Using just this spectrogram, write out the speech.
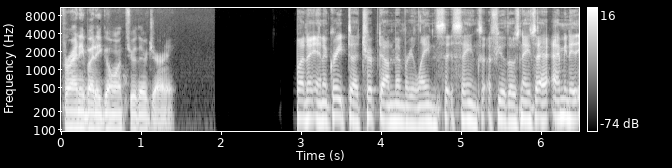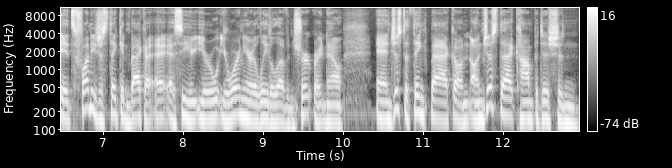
for anybody going through their journey. And a, and a great uh, trip down memory lane, saying a few of those names. I, I mean, it, it's funny just thinking back. I, I, see you're you're wearing your Elite Eleven shirt right now, and just to think back on on just that competition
